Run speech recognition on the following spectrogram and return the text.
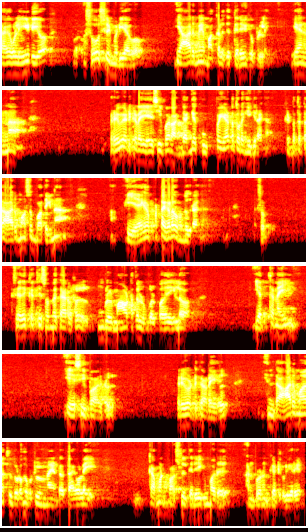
தகவல் ஈடியோ சோஷியல் மீடியாவோ யாருமே மக்களுக்கு தெரிவிக்கவில்லை. ஏன்னா பிரைவேட் கடை ஏசி பார் அங்கங்கே குப்பையாட்ட தொடங்கிக்கிறாங்க. கிட்டத்தட்ட ஆறு மாதம் பார்த்தீங்கன்னா ஏகப்பட்ட கடை வந்துக்கிறாங்க ஸோ செதுக்கத்தி சொந்தக்காரர்கள் உங்கள் மாவட்டத்தில் உங்கள் பகுதியிலோ எத்தனை ஏசி பார்கள் பிரைவேட் கடைகள் இந்த ஆறு மாதத்தில் தொடங்கப்பட்டுள்ளன என்ற தகவலை கமெண்ட் பாக்ஸில் தெரிவிக்குமாறு அன்புடன் கேட்டுக்கொள்கிறேன்.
